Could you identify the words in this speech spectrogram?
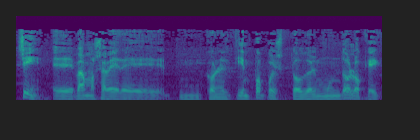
Sí, eh, vamos a ver, eh, con el tiempo, pues todo el mundo lo que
